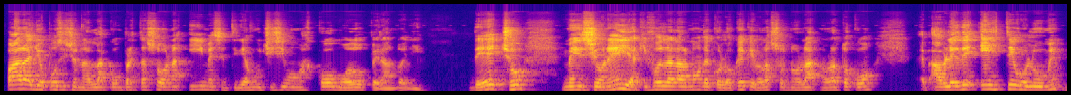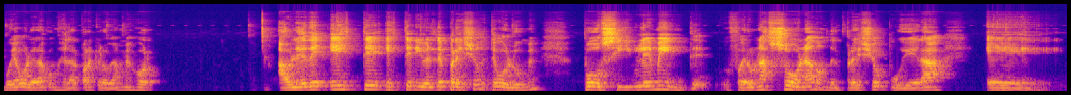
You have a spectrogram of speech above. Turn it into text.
para yo posicionar la compra en esta zona y me sentiría muchísimo más cómodo operando allí. De hecho, mencioné, y aquí fue la alarma donde coloqué, que no la, no la, no la tocó, hablé de este volumen, voy a volver a congelar para que lo vean mejor, hablé de este, este nivel de precio, este volumen, posiblemente fuera una zona donde el precio pudiera eh,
